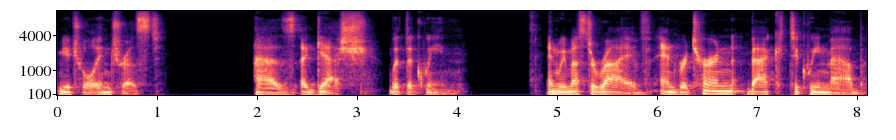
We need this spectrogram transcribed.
mutual interest has a geas with the Queen. And we must arrive and return back to Queen Mab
